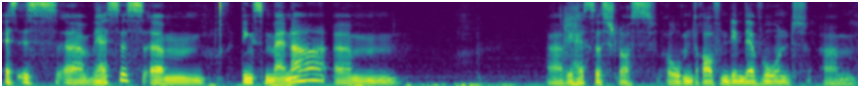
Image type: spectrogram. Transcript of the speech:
es ist, äh, wie heißt es? Ähm, Dings Manor, ähm, äh, wie heißt das Schloss obendrauf, in dem der wohnt? Ähm,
